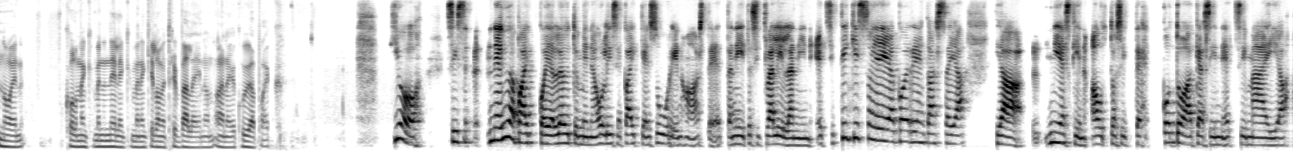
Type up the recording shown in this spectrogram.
noin 30-40 kilometrin välein on aina joku yöpaikka. Joo, siis ne yöpaikkojen löytyminen oli se kaikkein suurin haaste, että niitä sitten välillä niin etsittiin kissojen ja koirien kanssa ja, ja mieskin auttoi sitten kotoa käsin etsimään ja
